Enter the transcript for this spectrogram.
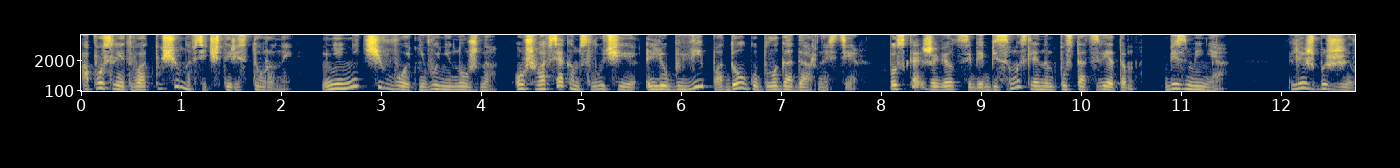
А после этого отпущу на все четыре стороны. Мне ничего от него не нужно. Уж во всяком случае, любви по долгу благодарности. Пускай живет себе бессмысленным пустоцветом, без меня. Лишь бы жил.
